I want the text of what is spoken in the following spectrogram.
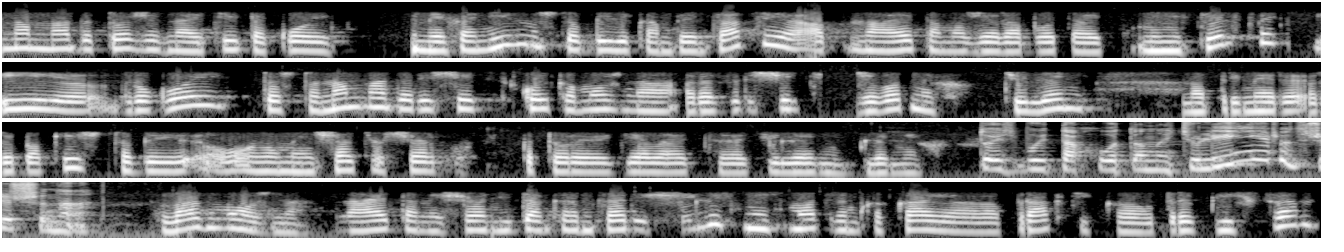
Нам надо тоже найти такой механизм, чтобы были компенсации, а на этом уже работает министерство. И другой, то, что нам надо решить, сколько можно разрешить животных тюлень, например, рыбаки, чтобы уменьшать ущерб, который делает э, тюлень для них. То есть будет охота на тюленей разрешена? Возможно. На этом еще не до конца решились. Мы смотрим, какая практика у других стран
